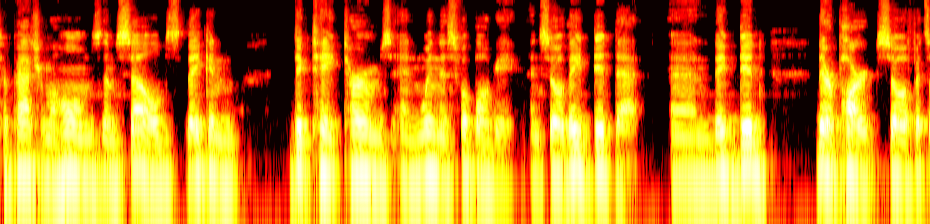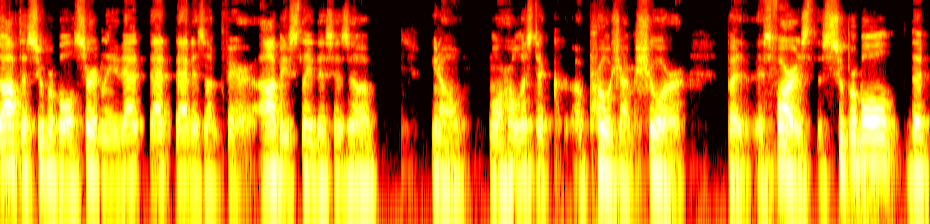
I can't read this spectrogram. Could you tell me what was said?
to Patrick Mahomes themselves, they can dictate terms and win this football game. And so they did that and they did their part. So if it's off the Super Bowl, certainly that that that is unfair. Obviously, this is a you know more holistic approach, I'm sure. But as far as the Super Bowl, the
